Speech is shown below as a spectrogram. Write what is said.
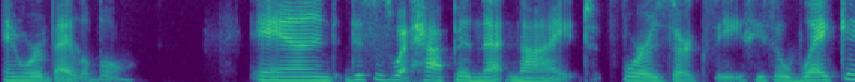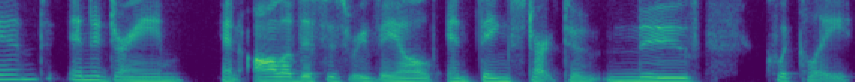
and we're available. And this is what happened that night for Xerxes. He's awakened in a dream, and all of this is revealed, and things start to move quickly.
